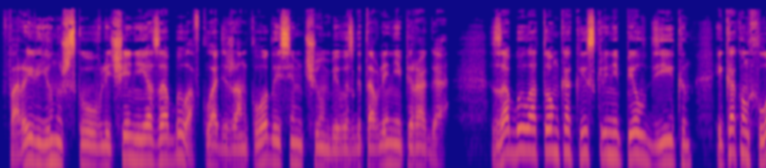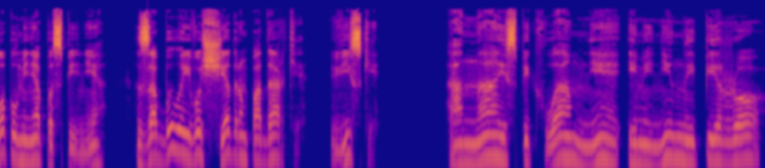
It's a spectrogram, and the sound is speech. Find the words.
В порыве юношеского увлечения я забыл о вкладе Жан-Клода и Семчумби в изготовлении пирога. Забыл о том, как искренне пел Дикон и как он хлопал меня по спине. Забыл о его щедром подарке — виски. Она испекла мне именинный пирог.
